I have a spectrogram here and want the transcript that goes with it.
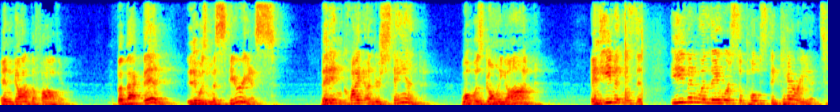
and God the Father. But back then, it was mysterious. They didn't quite understand what was going on. And even, listen, even when they were supposed to carry it,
